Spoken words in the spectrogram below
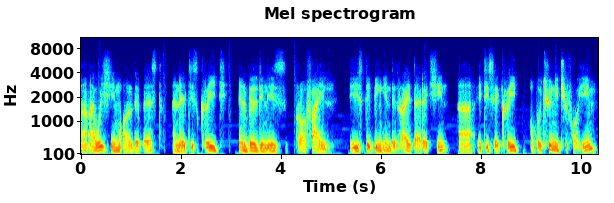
Uh, I wish him all the best. And it is great in building his profile. He is stepping in the right direction. Uh, it is a great opportunity for him.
